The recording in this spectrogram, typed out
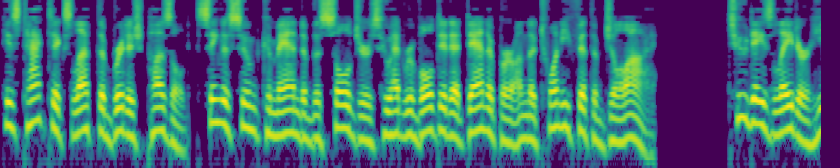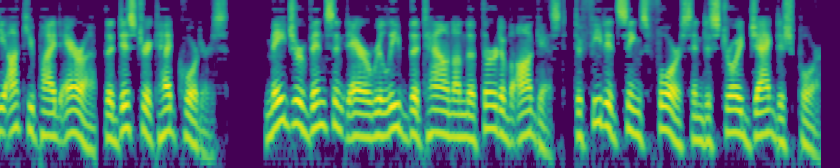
His tactics left the British puzzled. Singh assumed command of the soldiers who had revolted at Danapur on 25 July. Two days later he occupied Arrah, the district headquarters. Major Vincent Eyre relieved the town on 3 August, defeated Singh's force and destroyed Jagdishpur.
